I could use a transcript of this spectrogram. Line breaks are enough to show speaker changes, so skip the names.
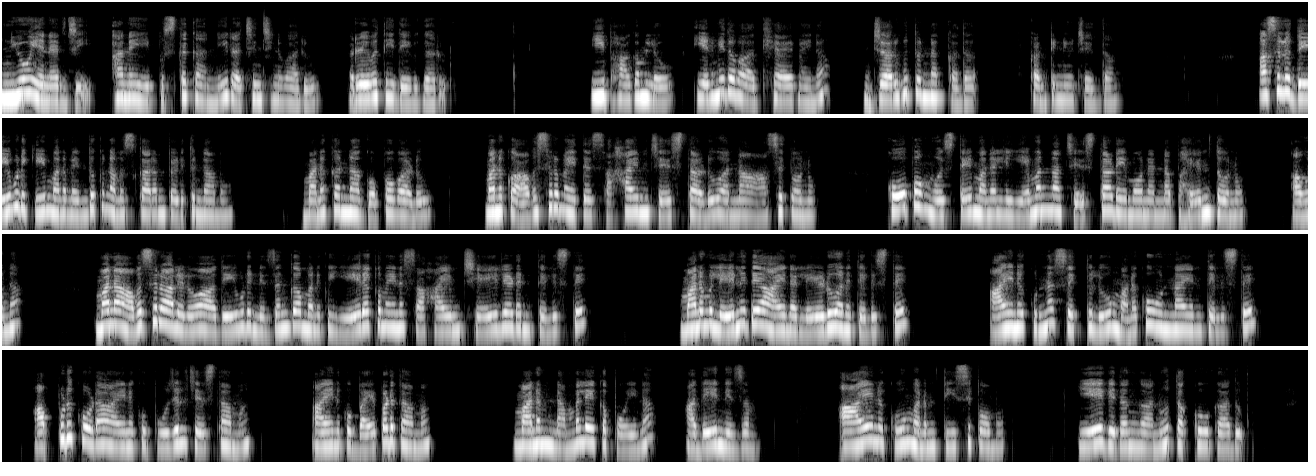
New energy అనే ఈ పుస్తకాన్ని రచించిన వారు రేవతీదేవి గారు. ఈ భాగంలో ఎనిమిదవ అధ్యాయమైన జరుగుతున్న కథ కంటిన్యూ చేద్దాం. అసలు దేవుడికి మనం ఎందుకు నమస్కారం పెడుతున్నాము? మనకన్నా గొప్పవాడు మనకు అవసరమైతే సహాయం చేస్తాడు అన్న ఆశతోనూ కోపం వస్తే మనల్ని ఏమన్నా చేస్తాడేమోనన్న భయంతోనూ అవునా? మన అవసరాలలో ఆ దేవుడు నిజంగా మనకు ఏ రకమైన సహాయం చేయలేడని తెలిస్తే మనము లేనిదే ఆయన లేడు అని తెలిస్తే ఆయనకున్న శక్తులు మనకు ఉన్నాయని తెలిస్తే అప్పుడు కూడా ఆయనకు పూజలు చేస్తామా? ఆయనకు భయపడతామా? మనం నమ్మలేకపోయినా అదే నిజం. ఆయనకు మనం తీసిపోము. ఏ విధంగానూ తక్కువ కాదు.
